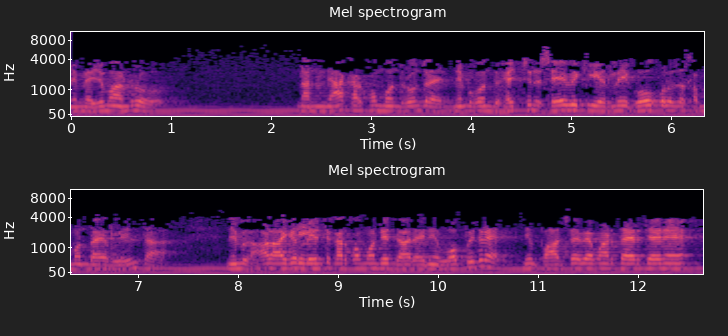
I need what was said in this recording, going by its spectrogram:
ನಿಮ್ಮ ಯಜಮಾನರು ನನ್ನ ಯಾಕೆ ಕರ್ಕೊಂಡ್ಬಂದ್ರು ಅಂದ್ರೆ, ನಿಮಗೊಂದು ಹೆಚ್ಚಿನ ಸೇವಿಕೆ ಇರಲಿ, ಗೋಕುಲದ ಸಂಬಂಧ ಇರಲಿ ಅಂತ. ನಿಮಗೆ ಹಾಳಾಗಿರಲಿ ಅಂತ ಕರ್ಕೊಂಡ್ಬಂದಿದ್ದಾರೆ. ನೀವು ಒಪ್ಪಿದ್ರೆ ನಿಮ್ಮ ಪಾದ ಸೇವೆ ಮಾಡ್ತಾ ಇರ್ತೇನೆ.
